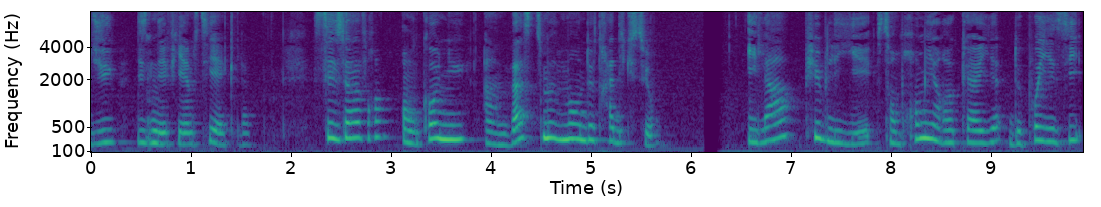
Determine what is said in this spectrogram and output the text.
du XIXe siècle. Ses œuvres ont connu un vaste mouvement de traduction. Il a publié son premier recueil de poésie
